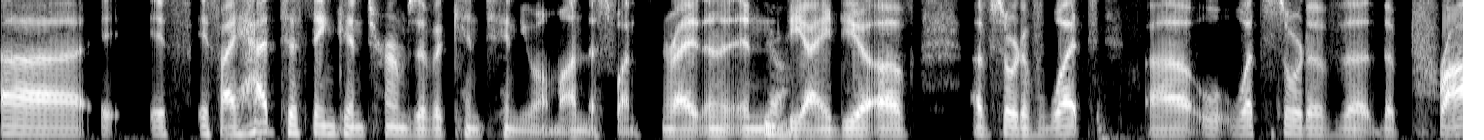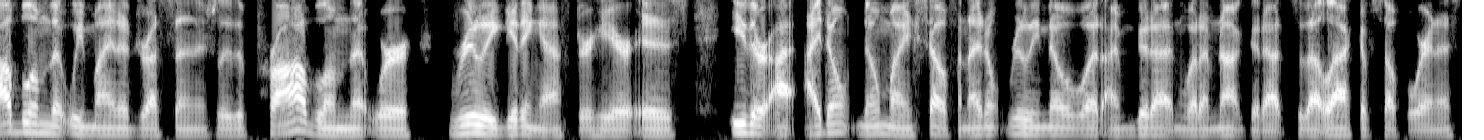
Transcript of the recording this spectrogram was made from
uh, if if I had to think in terms of a continuum on this one, right, and, and yeah. the idea of of sort of what uh, what's sort of the the problem that we might address initially. The problem that we're really getting after here is either I, I don't know myself and I don't really know what I'm good at and what I'm not good at, so that lack of self awareness,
